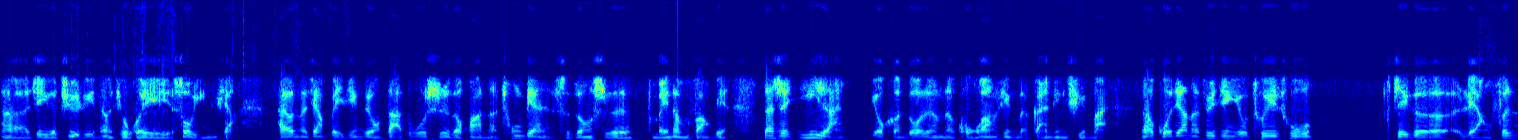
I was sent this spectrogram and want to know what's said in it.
呃这个距离呢就会受影响。还有呢，像北京这种大都市的话呢，充电始终是没那么方便，但是依然有很多人呢恐慌性的赶紧去买。然后国家呢最近又推出这个两分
